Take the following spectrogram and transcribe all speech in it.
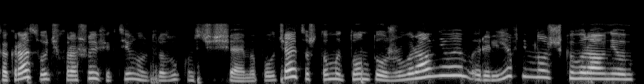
как раз очень хорошо и эффективно ультразвуком счищаем. И получается, что мы тон тоже выравниваем, рельеф немножечко выравниваем.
